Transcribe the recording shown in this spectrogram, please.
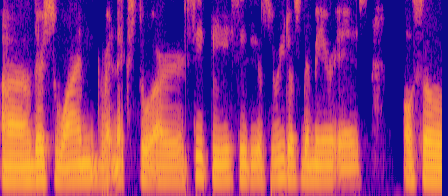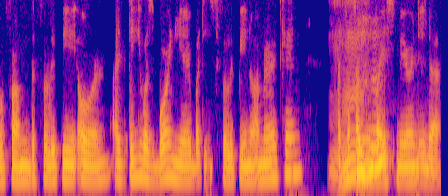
Uh, there's one right next to our city, City of Cerritos. The mayor is also from the Philippine or I think he was born here but he's Filipino American at saka yung Mhm. vice mayor nila.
